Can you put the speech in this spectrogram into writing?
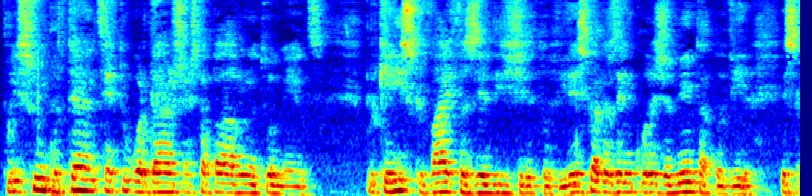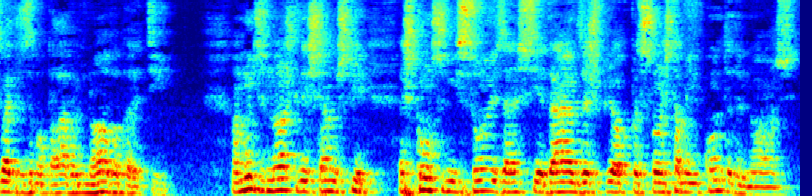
Por isso, o importante é tu guardares esta palavra na tua mente, porque é isso que vai fazer dirigir a tua vida, é isso que vai trazer encorajamento à tua vida, é isso que vai trazer uma palavra nova para ti. Há muitos de nós que deixamos que as consumições, as ansiedades, as preocupações tomem conta de nós.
